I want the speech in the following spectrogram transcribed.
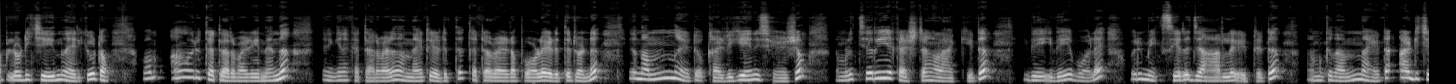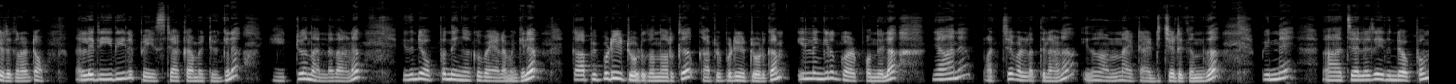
അപ്ലോഡ് ചെയ്യുന്നതായിരിക്കും കേട്ടോ അപ്പം ആ ഒരു കറ്റാർ വാഴയിൽ നിന്ന് ഞാനിങ്ങനെ കറ്റാർ വാഴ നന്നായിട്ട് എടുത്ത് കറ്റാർ വാഴയുടെ പോള എടുത്തിട്ടുണ്ട്. ഇത് നന്നായിട്ട് കഴുകിയതിന് ശേഷം നമ്മൾ ചെറിയ കഷ്ണങ്ങളാക്കിയിട്ട് ഇതേ ഇതേപോലെ ഒരു മിക്സിയുടെ ജാറിൽ ഇട്ടിട്ട് നമുക്ക് നന്നായിട്ട് അടിച്ചെടുക്കണം കേട്ടോ നല്ല രീതിയിൽ പേസ്റ്റ് ആക്കാൻ പറ്റുമെങ്കിൽ ഏറ്റവും നല്ലതാണ്. ഇതിന്റെ ഒപ്പം നിങ്ങൾക്ക് വേണമെങ്കിൽ കാപ്പിപ്പൊടി ഇട്ട് കൊടുക്കുന്നവർക്ക് കാപ്പിപ്പൊടി ഇട്ട് കൊടുക്കാം. ഇല്ലെങ്കിലും കുഴപ്പമൊന്നുമില്ല. ഞാൻ പച്ചവെള്ളത്തിലാണ് ഇത് നന്നായിട്ട് അടിച്ചെടുക്കുന്നത്. പിന്നെ ചിലർ ഇതിന്റെ ഒപ്പം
